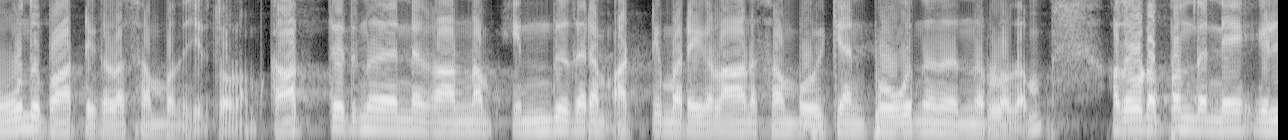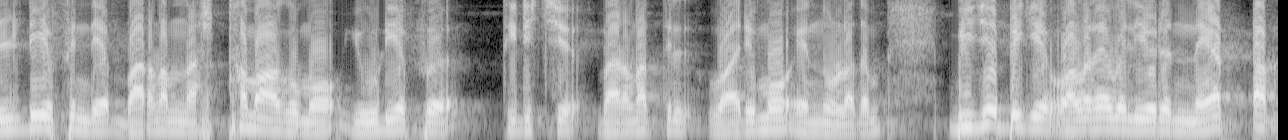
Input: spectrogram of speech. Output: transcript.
മൂന്ന് പാർട്ടികളെ സംബന്ധിച്ചിടത്തോളം. കാത്തിരുന്ന് തന്നെ കാണണം എന്ത് തരം അട്ടിമറികളാണ് സംഭവിക്കാൻ പോകുന്നത് എന്നുള്ളതും അതോടൊപ്പം തന്നെ എൽ ഡി എഫിന്റെ ഭരണം നഷ്ടമാകുമോ? യു ഡി എഫ് തിരിച്ച് ഭരണത്തിൽ വരുമോ എന്നുള്ളതും ബി ജെ പിക്ക് വളരെ വലിയൊരു നേട്ടം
